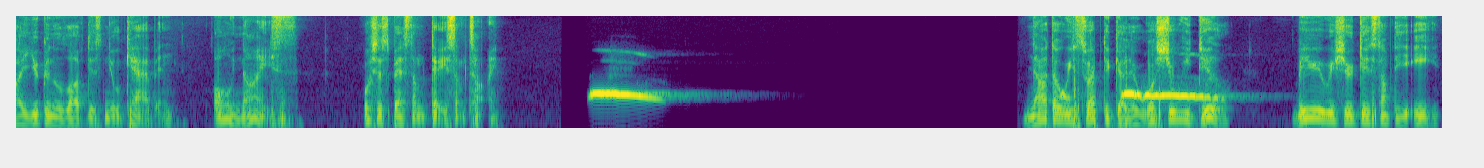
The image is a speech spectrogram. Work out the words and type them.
boy, you're gonna love this new cabin. Oh, nice. We should spend some days sometime. Now that we slept together, what should we do? Maybe we should get something to eat.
